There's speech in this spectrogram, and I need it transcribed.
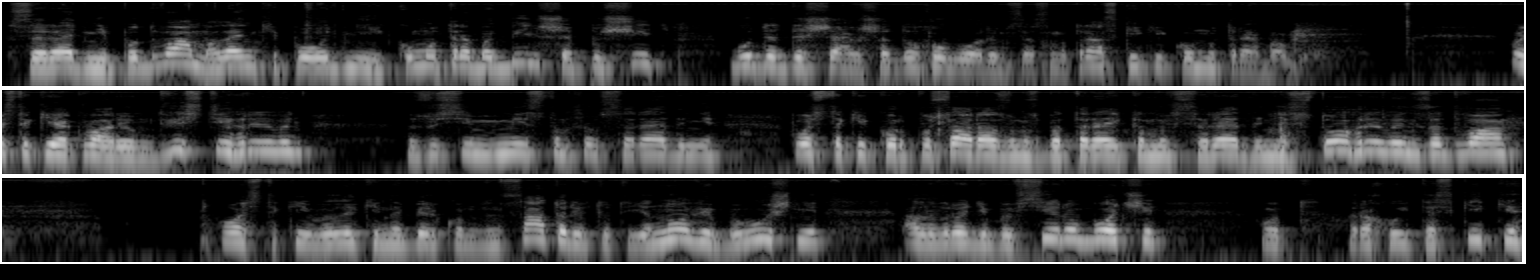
середні по 2, маленькі по 1. Кому треба більше, пишіть, буде дешевше, договоримося, смотря скільки кому треба. Ось такий акваріум 200 гривень з усім вмістом, що всередині. Ось такі корпуса разом з батарейками всередині 100 гривень за 2. Ось такий великий набір конденсаторів. Тут є нові, бушні, але вроді би всі робочі. От, рахуйте скільки.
